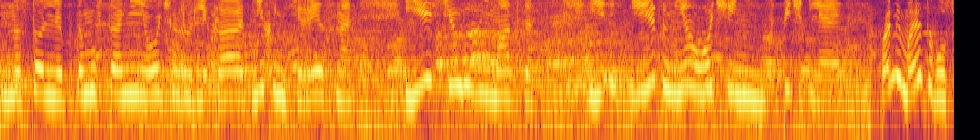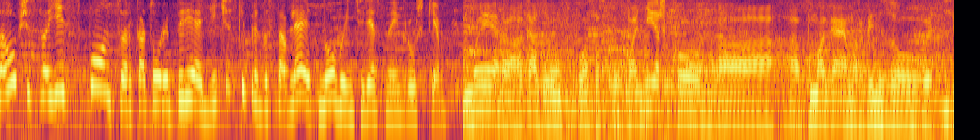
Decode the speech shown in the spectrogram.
настольные, потому что они очень развлекают, в них интересно. Есть чем бы заниматься. И, и это меня очень впечатляет. Помимо этого у сообщества есть спонсор, который периодически предоставляет новые интересные игрушки. Мы э, оказываем спонсорскую поддержку, помогаем организовывать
